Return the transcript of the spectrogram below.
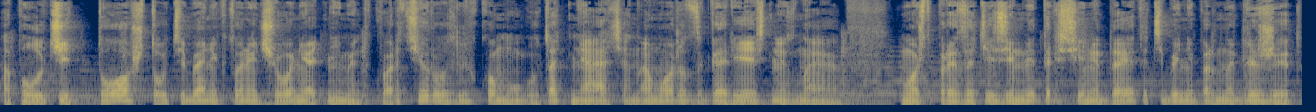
а, получить то, что у тебя никто ничего не отнимет. Квартиру легко могут отнять, она может сгореть, не знаю, может произойти землетрясение, да это тебе не принадлежит.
